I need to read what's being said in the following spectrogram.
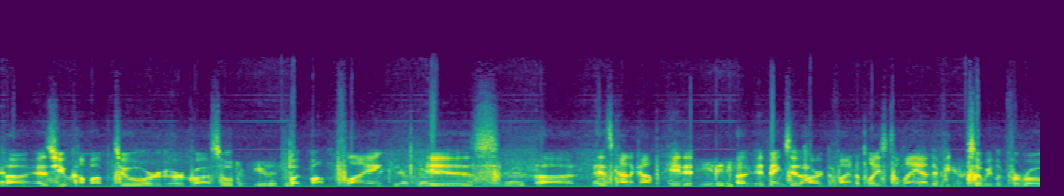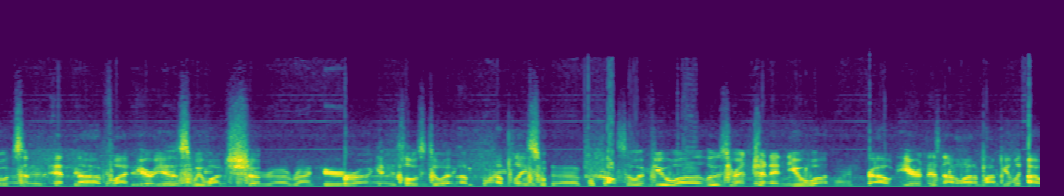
uh, as you come up to or, or cross over. But mountain flying is uh, is kind of complicated. It makes it hard to find a place to land. If you, so we look for roads and, and flat areas. We watch uh, for getting close to a, a, a place. Also, if you uh, lose your engine and you uh, are out here and there's not a lot of population, uh,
